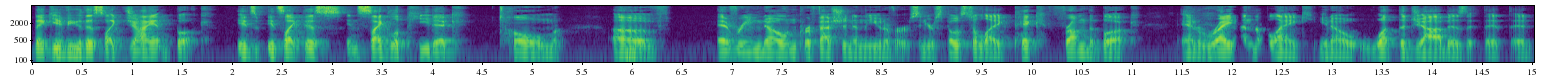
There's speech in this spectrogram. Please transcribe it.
They give you this like giant book. It's it's like this encyclopedic tome of every known profession in the universe and you're supposed to like pick from the book and write in the blank you know what the job is that, that, that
